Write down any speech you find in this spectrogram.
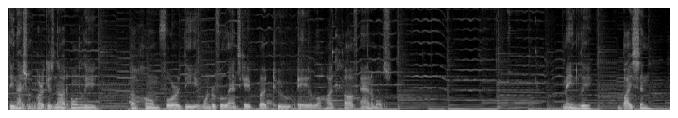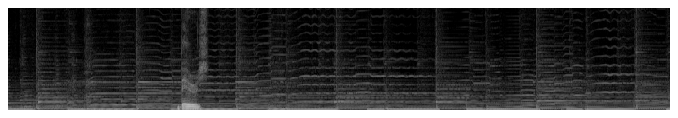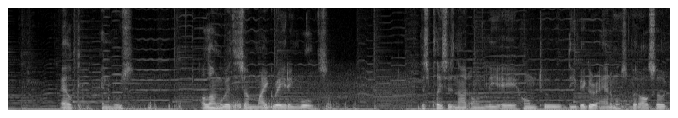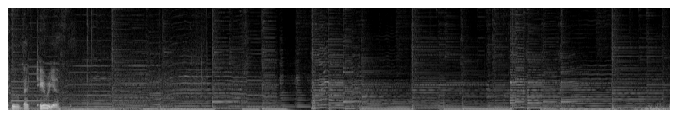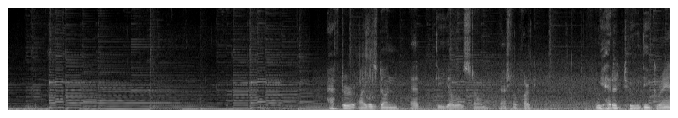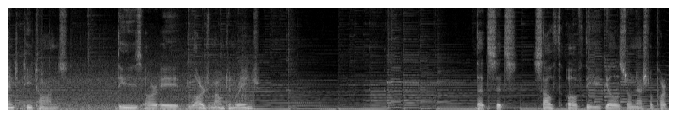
The national park is not only a home for the wonderful landscape, but to a lot of animals. Mainly bison, bears, elk, and moose along with some migrating wolves. This place is not only a home to the bigger animals, but also to bacteria. after I was done at the Yellowstone National Park, we headed to the Grand Tetons. These are a large mountain range that sits south of the Yellowstone National Park.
